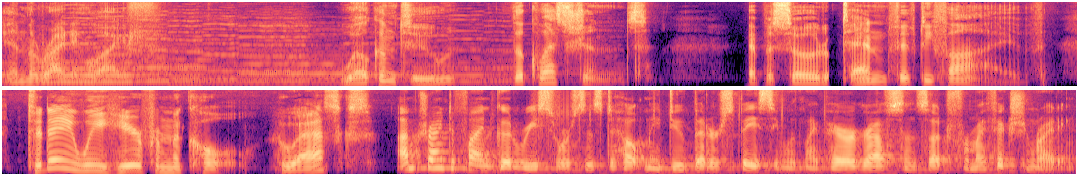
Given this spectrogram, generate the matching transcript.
in the writing life. Welcome to The Questions, episode 1055. Today we hear from Nichole, who asks, I'm trying to find good resources to help me do better spacing with my paragraphs and such for my fiction writing.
